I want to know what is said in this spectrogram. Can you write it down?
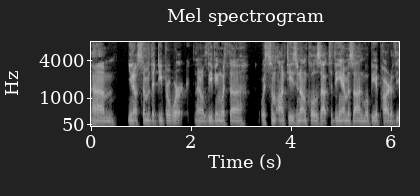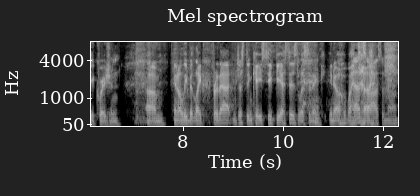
um, you know some of the deeper work you know leaving with the with some aunties and uncles out to the amazon will be a part of the equation um, and I'll leave it like for that, and just in case CPS is listening, you know. But, That's uh, awesome, man.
